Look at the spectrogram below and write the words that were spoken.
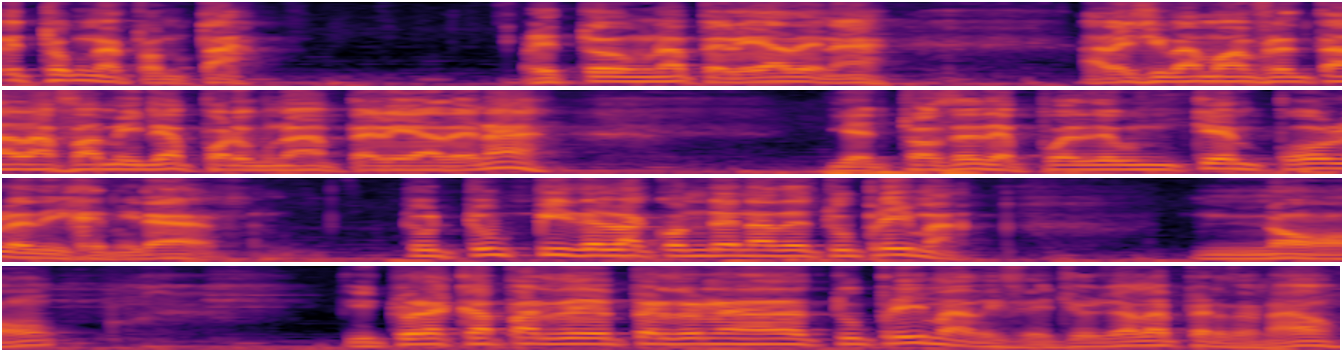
esto es una tonta. Esto es una pelea de nada. A ver si vamos a enfrentar a la familia por una pelea de nada. Y entonces después de un tiempo le dije, mira, ¿tú, tú pides la condena de tu prima? No. ¿Y tú eres capaz de perdonar a tu prima? Dice, yo ya la he perdonado.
